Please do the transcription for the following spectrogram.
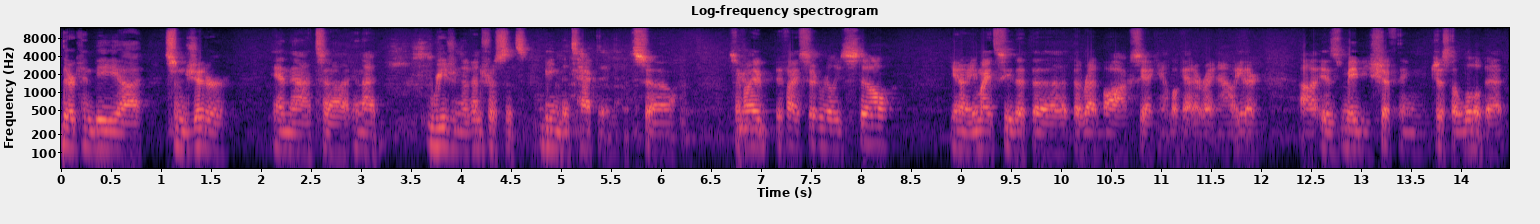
there can be uh, some jitter in that, uh, in that region of interest that's being detected. So, so if I, if I sit really still, you know, you might see that the, the red box, see I can't look at it right now either, uh, is maybe shifting just a little bit.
